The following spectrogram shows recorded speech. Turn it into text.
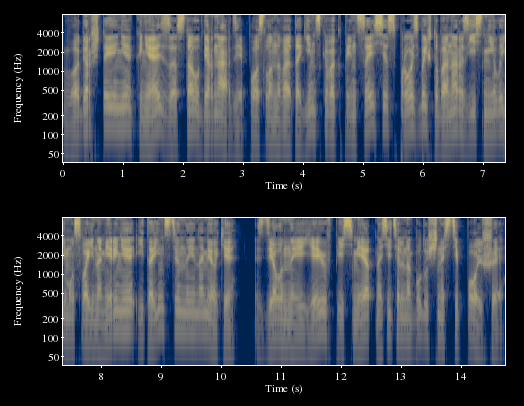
В Оберштейне князь застал Бернарди, посланного от Агинского к принцессе с просьбой, чтобы она разъяснила ему свои намерения и таинственные намеки, сделанные ею в письме относительно будущности Польши.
